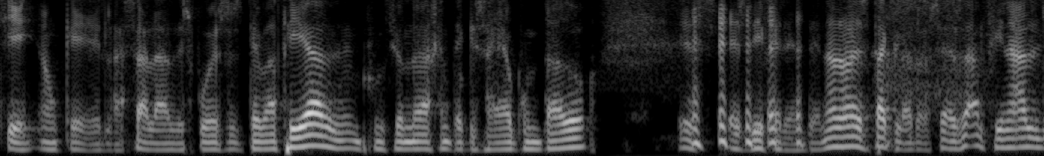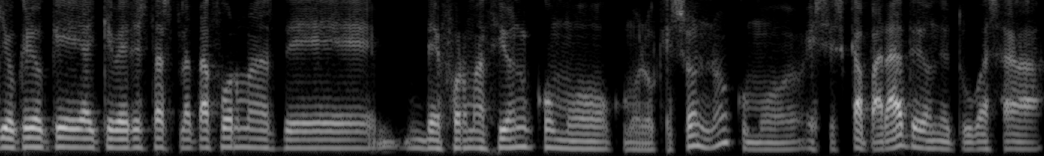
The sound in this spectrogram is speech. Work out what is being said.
Sí, aunque la sala después esté vacía, en función de la gente que se haya apuntado, es, es diferente. No, no, está claro. O sea, al final yo creo que hay que ver estas plataformas de, de formación como, como, lo que son, ¿no? Como ese escaparate donde tú vas a,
